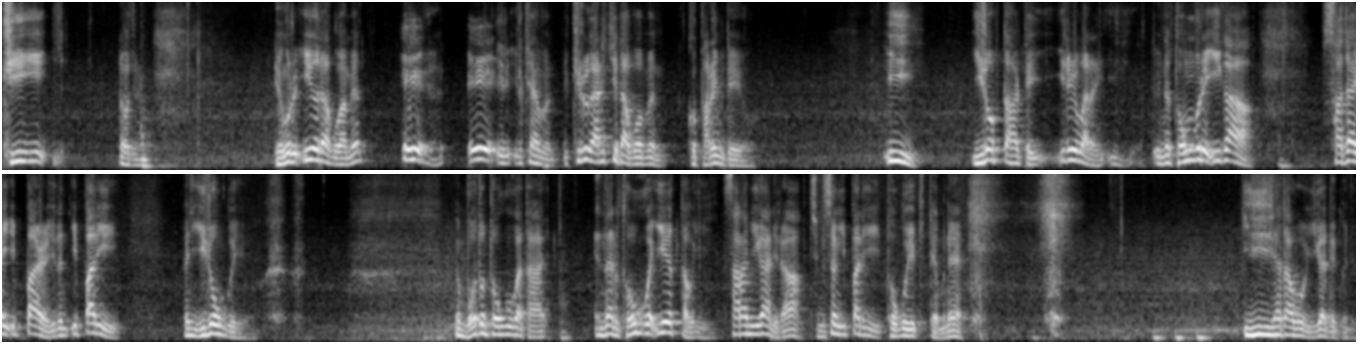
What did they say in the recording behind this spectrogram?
귀, 영어를 이어라고 하면, 에, 에, 이렇게 하면, 귀를 가리키다 보면 그 발음이 돼요. 이, 이롭다 할 때 이를 근데 동물의 이가 사자의 이빨, 이런 이빨이 이로운 거예요. 모든 도구가 다 옛날에 도구가 이였다고. 이. 사람 이가 아니라 짐승 이빨이 도구였기 때문에 이 하다 보면 이가 된 거죠.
